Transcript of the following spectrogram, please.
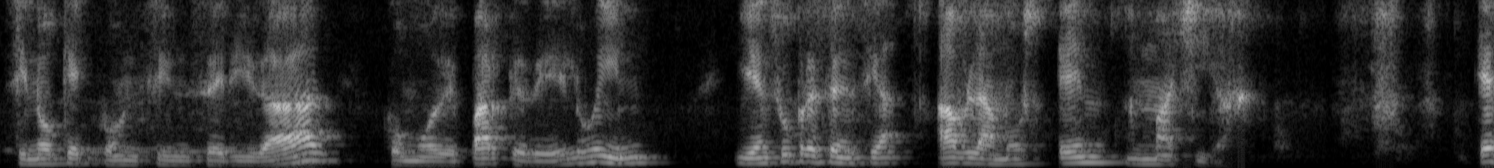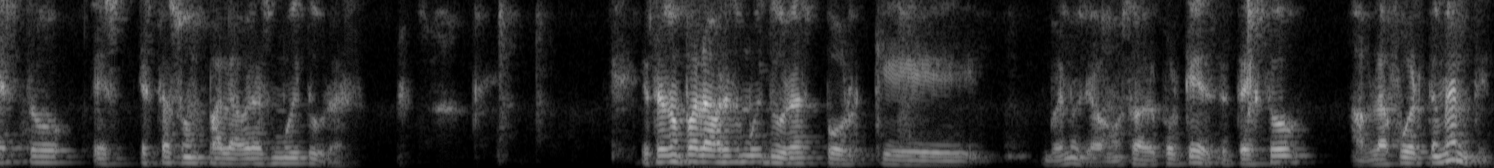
sino que con sinceridad, como de parte de Elohim, y en su presencia hablamos en Mashiach. Esto es, estas son palabras muy duras, estas son palabras muy duras porque, bueno, ya vamos a ver por qué. Este texto habla fuertemente.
